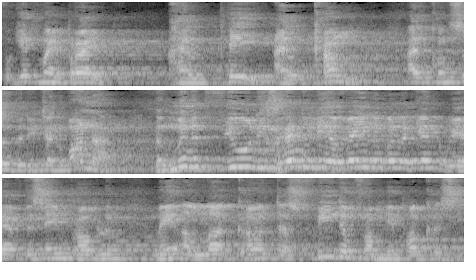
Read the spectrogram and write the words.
forget my pride. I'll pay, I'll come. I'll consider it an honor The minute fuel is readily available again, we have the same problem. May Allah grant us freedom from hypocrisy.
